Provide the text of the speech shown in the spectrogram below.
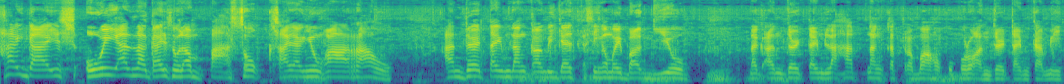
Hi guys, uwian na guys, walang pasok. Sayang yung araw. Undertime lang kami guys kasi nga may bagyo. Nag-undertime lahat ng katrabaho ko, puro undertime kami.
